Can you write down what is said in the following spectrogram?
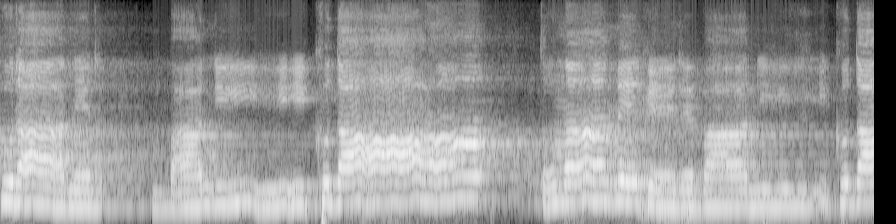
কুরআনের বাণী খুদা। তোমার মেঘের বাণী, খুদা।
